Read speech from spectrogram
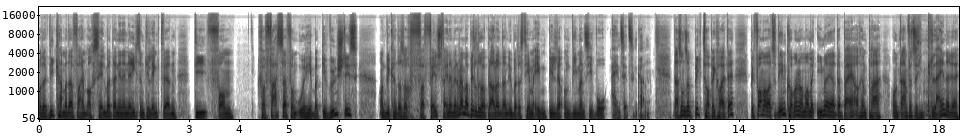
oder wie kann man da vor allem auch selber dann in eine Richtung gelenkt werden, die vom Verfasser, vom Urheber gewünscht ist und wie kann das auch verfälscht verändert werden, wenn wir ein bisschen darüber plaudern, dann über das Thema eben Bilder und wie man sie wo einsetzen kann. Das ist unser Big Topic heute. Bevor wir aber zu dem kommen, haben wir immer ja dabei auch ein paar unter Anführungszeichen kleinere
